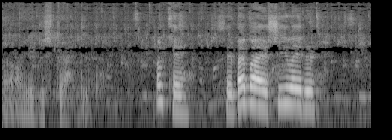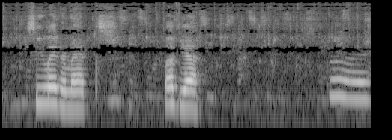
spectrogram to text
Oh, you're distracted. Okay. Say bye-bye. See you later. See you later, Max. Love ya. Bye.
